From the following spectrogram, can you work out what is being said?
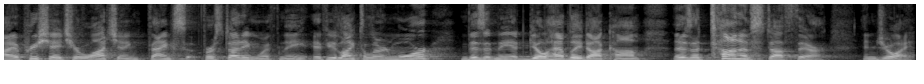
I appreciate your watching. Thanks for studying with me. If you'd like to learn more, visit me at gilhedley.com. There's a ton of stuff there. Enjoy.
